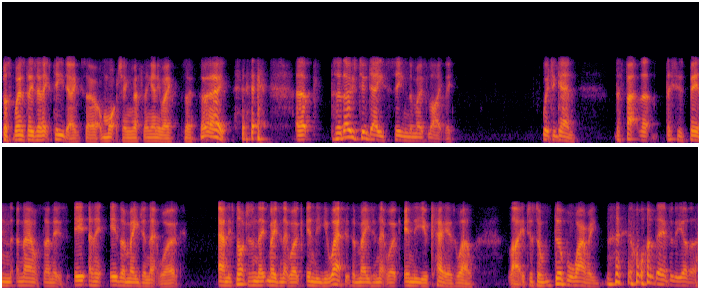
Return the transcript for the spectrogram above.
Plus Wednesday's NXT day, so I'm watching wrestling anyway. So hey. uh, so those two days seem the most likely. Which again, the fact that this has been announced and it's it, and it is a major network, and it's not just a major network in the US, it's a major network in the UK as well. Like it's just a double whammy, one day after the other.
